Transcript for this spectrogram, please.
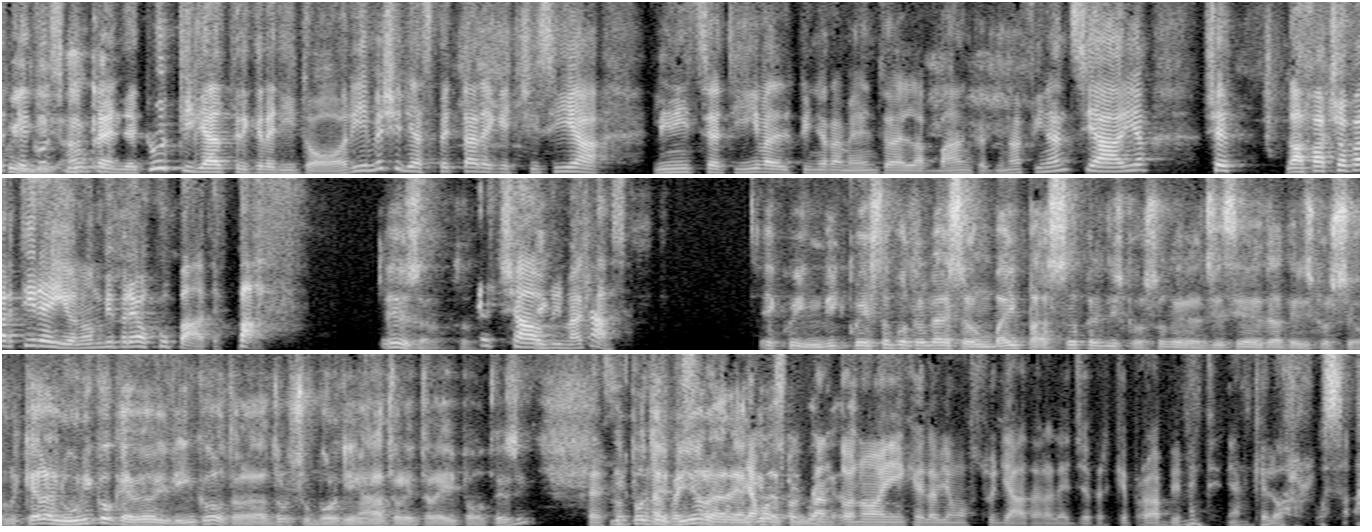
Perché Quindi, così anche... prende tutti gli altri creditori, invece di aspettare che ci sia l'iniziativa del pignoramento della banca, di una finanziaria, cioè la faccio partire io, non vi preoccupate, paf! Esatto. E ciao e... prima casa. E quindi questo potrebbe essere un bypass per il discorso dell'agenzia di entrate e riscossione, che era l'unico che aveva il vincolo, tra l'altro subordinato alle tre ipotesi, per di poter pignorare anche la soltanto noi che l'abbiamo studiata la legge, perché probabilmente neanche loro lo sanno.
